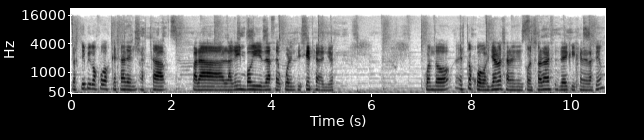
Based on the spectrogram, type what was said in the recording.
los típicos juegos que salen hasta para la Game Boy de hace 47 años, cuando estos juegos ya no salen en consolas de X generación,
